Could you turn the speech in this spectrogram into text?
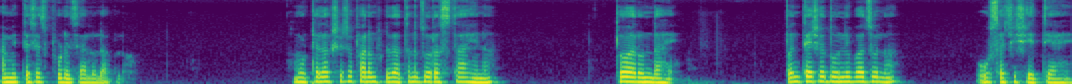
आम्ही तसेच पुढे चालू लागलो. मोठ्या लक्षाच्या फार्म पुढे जाताना जो रस्ता आहे ना तो अरुंद आहे. पण त्याच्या दोन्ही बाजूला ऊसाची शेती आहे.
